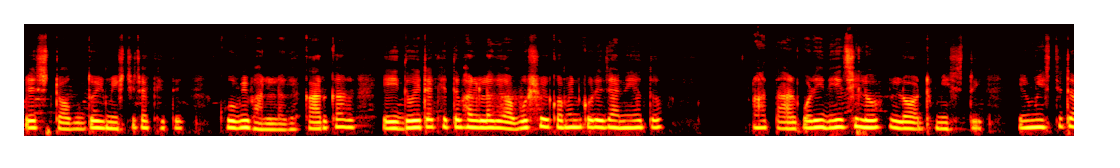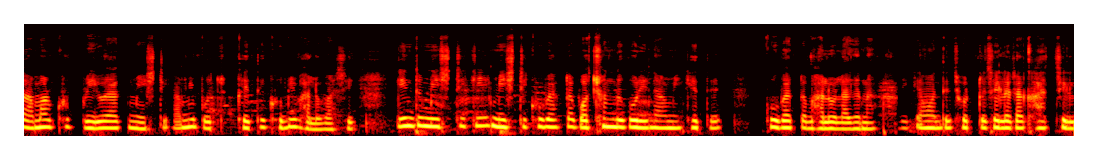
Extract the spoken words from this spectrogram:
বেশ টক দই মিষ্টিটা খেতে খুবই ভালো লাগে। কার কার এই দইটা খেতে ভালো লাগে অবশ্যই কমেন্ট করে জানিও তো। আর তারপরেই দিয়েছিল লড মিষ্টি। এই মিষ্টিটা আমার খুব প্রিয় এক মিষ্টি। আমি খেতে খুবই ভালোবাসি। কিন্তু মিষ্টি কি? মিষ্টি খুব একটা পছন্দ করি না আমি খেতে। খুব একটা ভালো লাগে না। এদিকে আমাদের ছোট্ট ছেলেটা খাচ্ছিল।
